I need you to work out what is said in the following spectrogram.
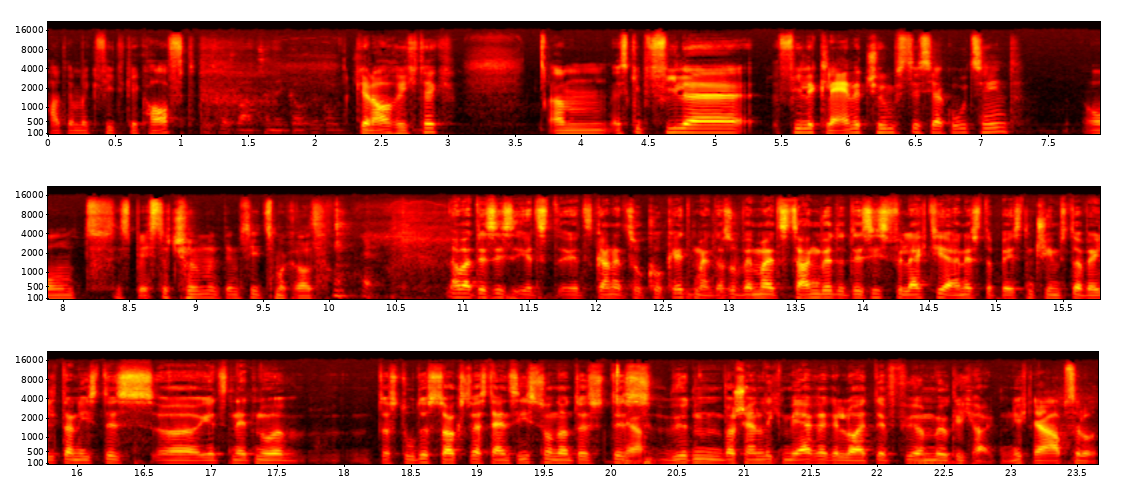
hat ja McFit gekauft. Genau, richtig. Ähm, es gibt viele, viele kleine Gyms, die sehr gut sind. Und das beste Gym, in dem sitzen wir gerade. Aber das ist jetzt, jetzt gar nicht so kokett gemeint. Also wenn man jetzt sagen würde, das ist vielleicht hier eines der besten Gyms der Welt, dann ist das äh, jetzt nicht nur, dass du das sagst, es deins ist, sondern das, das Ja. würden wahrscheinlich mehrere Leute für möglich halten, nicht? Ja, absolut.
